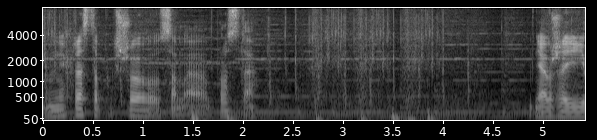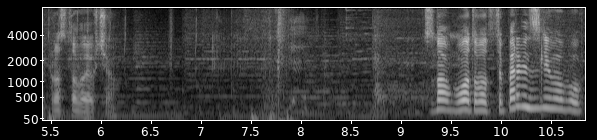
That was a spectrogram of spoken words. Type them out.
Мені хреста поки що саме просте. Я вже її просто вивчив. Знов, от, от, тепер він зліва був.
